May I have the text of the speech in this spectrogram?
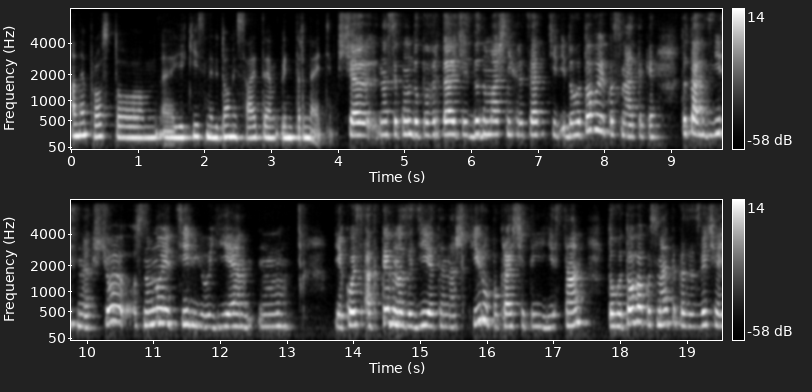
а не просто якісь невідомі сайти в інтернеті. Ще на секунду повертаючись до домашніх рецептів і до готової косметики, то так, звісно, якщо основною ціллю є якось активно задіяти на шкіру, покращити її стан, то готова косметика зазвичай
